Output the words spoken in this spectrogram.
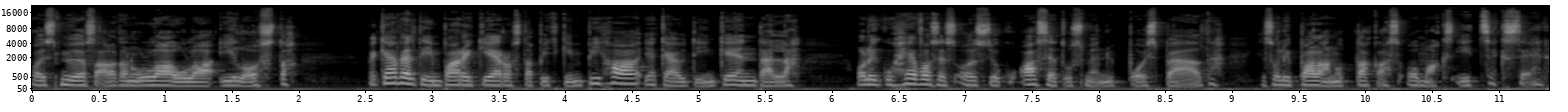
olisi myös alkanut laulaa ilosta. Me käveltiin pari kierrosta pitkin pihaa ja käytiin kentällä. Oli kuin hevoses olisi joku asetus mennyt pois päältä ja se oli palannut takas omaksi itsekseen.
